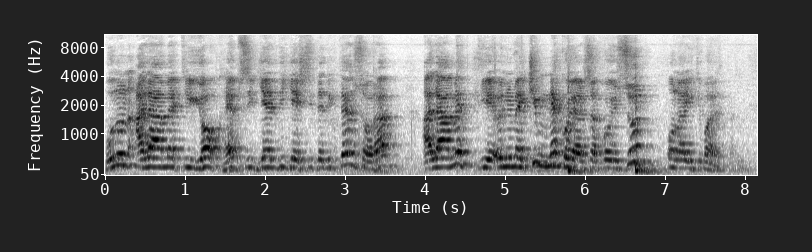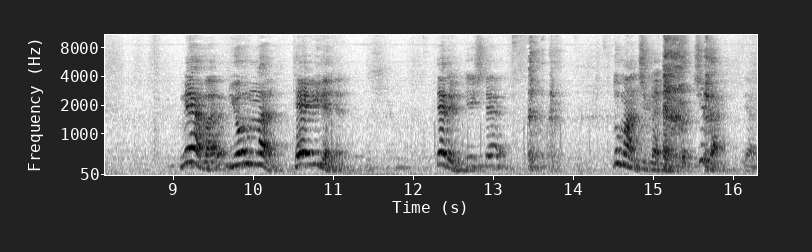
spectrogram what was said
bunun alameti yok, hepsi geldi geçti dedikten sonra alamet diye önüme kim ne koyarsa koysun ona itibar etmem. Ne yaparım? Yorumlarım, tevil ederim. Derim ki işte duman çıkacak. Çıkar. Yani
